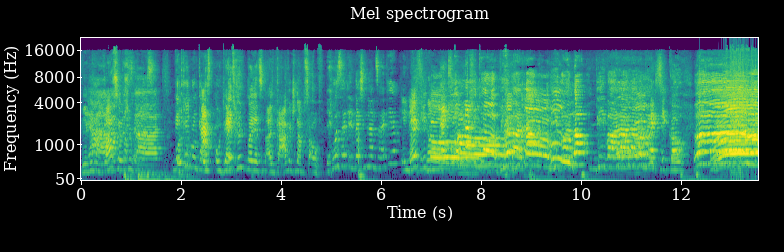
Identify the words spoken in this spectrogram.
Wir kriegen Ja, einen hab wir. Wir kriegen einen Gast. Und, und der Jetzt- drückt mir jetzt einen Algarve-Schnaps auf. Wo seid ihr, in welchem Land seid ihr? In Mexiko! Mexiko! Mexiko! Viva la, viva la, viva la, la, la, Mexiko! Oh, viva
